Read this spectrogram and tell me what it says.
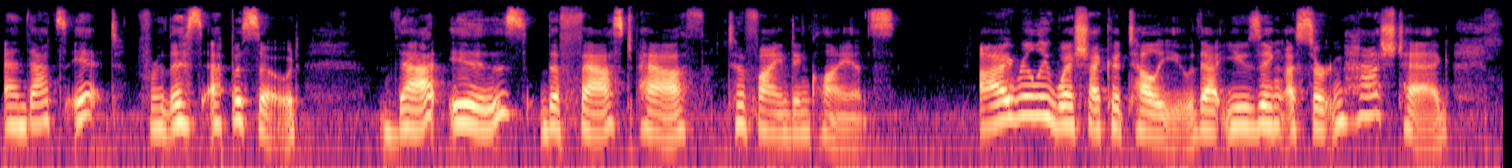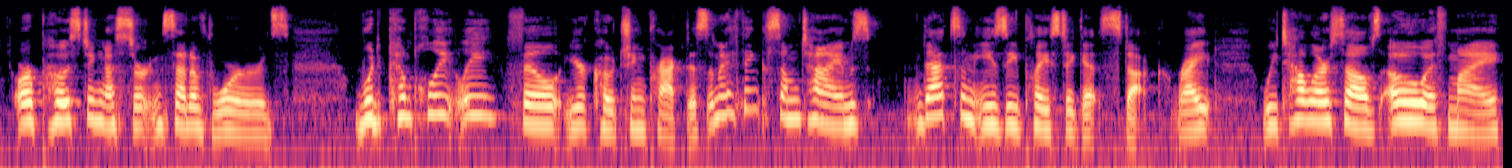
And that's it for this episode. That is the fast path to finding clients. I really wish I could tell you that using a certain hashtag or posting a certain set of words would completely fill your coaching practice. And I think sometimes that's an easy place to get stuck, right? We tell ourselves, oh, if my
